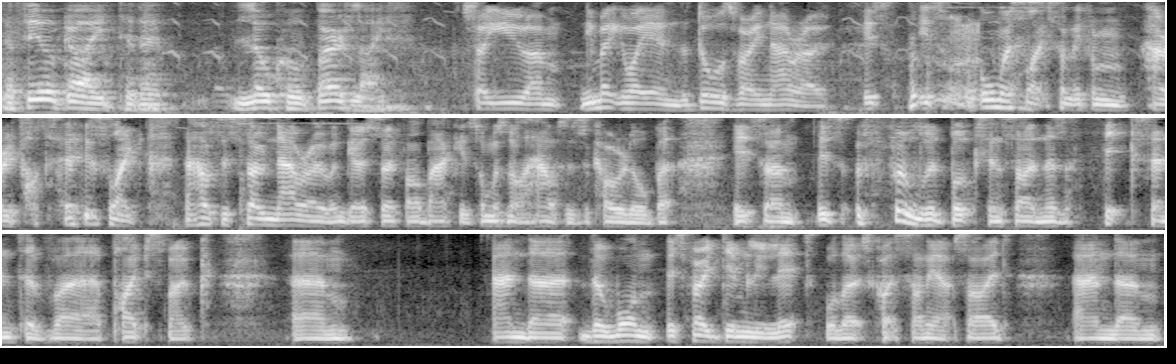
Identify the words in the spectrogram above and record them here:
a field guide to the local bird life. So you um, you make your way in. The door's very narrow. It's it's almost like something from Harry Potter. It's like the house is so narrow and goes so far back. It's almost not a house; it's a corridor. But it's um it's filled with books inside, and there's a thick scent of uh, pipe smoke. Um, and uh, the one it's very dimly lit, although it's quite sunny outside. And um,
